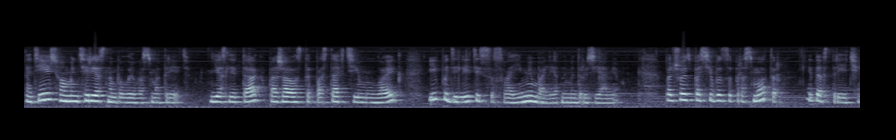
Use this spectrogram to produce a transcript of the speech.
Надеюсь, вам интересно было его смотреть. Если так, пожалуйста, поставьте ему лайк и поделитесь со своими балетными друзьями. Большое спасибо за просмотр и до встречи!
